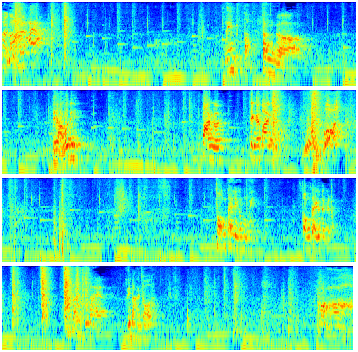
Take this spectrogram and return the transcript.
落去打落去，哎呀！你係咪特登噶？你行嗰啲，翻佢，淨係翻佢。哇！放低你個武器，放低佢得噶啦。辛苦大啊！你慢咗哇！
